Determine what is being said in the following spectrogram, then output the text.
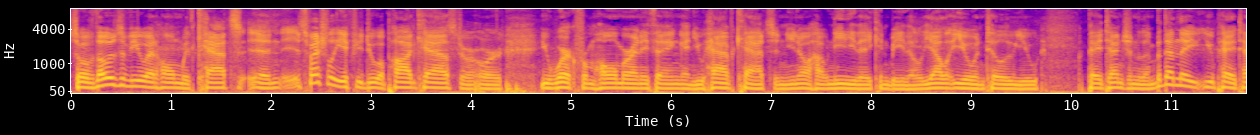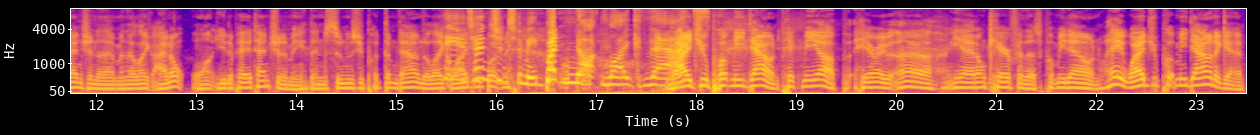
So, if those of you at home with cats, and especially if you do a podcast or, or you work from home or anything, and you have cats, and you know how needy they can be, they'll yell at you until you pay attention to them. But then they you pay attention to them, and they're like, "I don't want you to pay attention to me." Then as soon as you put them down, they're like, Pay "Why'd you put attention me?" to me, but not like that. Why'd you put me down? Pick me up. Here I uh yeah, I don't care for this. Put me down. Hey, why'd you put me down again?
